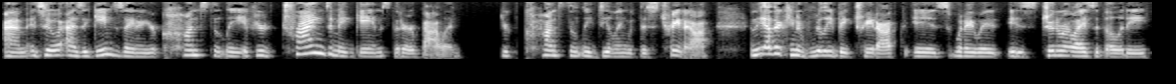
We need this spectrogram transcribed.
Um, and so, as a game designer, you're constantly, if you're trying to make games that are valid, you're constantly dealing with this trade off. And the other kind of really big trade off is what I would is generalizability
